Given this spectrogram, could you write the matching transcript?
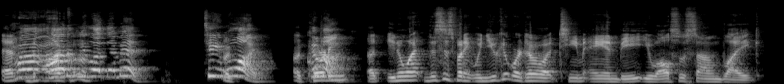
And How, the- how did we let them in? Team Okay. Y. According, uh, you know what? This is funny. When you get worked up about Team A and B, you also sound like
